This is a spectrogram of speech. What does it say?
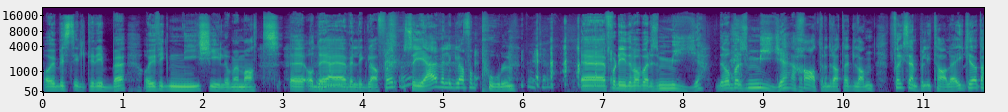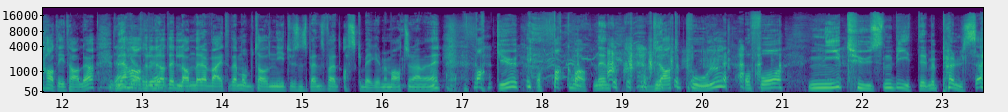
og vi bestilte ribbe, og vi fikk ni kilo med mat. eh, Og det er jeg veldig glad for. Så jeg er veldig glad for Polen. Eh, fordi det var bare så mye. Det var bare så mye Jeg hater å dra til et land, f.eks. Italia. Ikke at jeg hater Italia, men jeg hater å dra til et land der jeg vet at jeg må betale 9000 spenn for et askebeger med mat. Skjønner du hva jeg mener? Fuck you og fuck maten din. Dra til Polen og få 9000 biter med pølse.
